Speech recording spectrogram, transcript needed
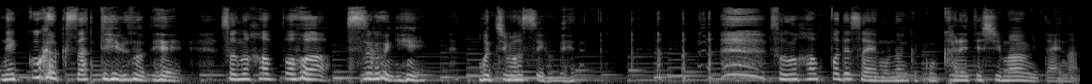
根っこが腐っているのでその葉っぱはすぐに 落ちますよね。その葉っぱでさえもなんかこう枯れてしまうみたいな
